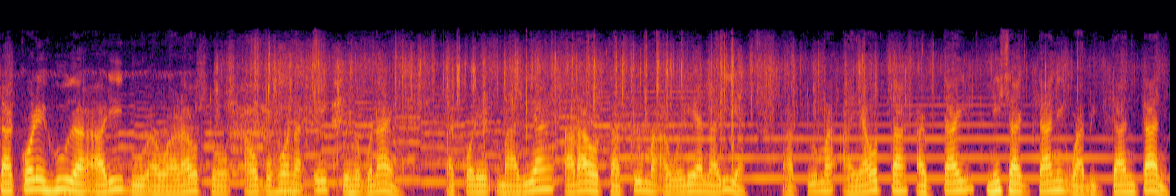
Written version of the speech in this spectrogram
Takore Juda Aribu Awarauto Aubohona Ekwe Hobonai. Takore Marian Arao Tatuma Awelea Naria. Tatuma Ayaota Aktai Nisaktani Wabiktan Tani.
